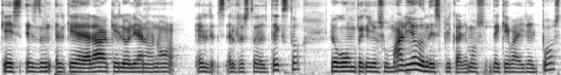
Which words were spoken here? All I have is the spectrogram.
que es, es, el que hará que lo lean o no el, el resto del texto. Luego un pequeño sumario donde explicaremos de qué va a ir el post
